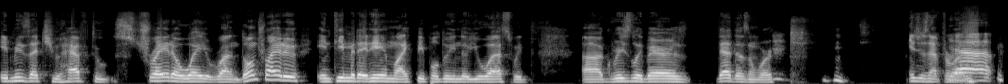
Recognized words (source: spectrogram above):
it means that you have to straight away run. Don't try to intimidate him like people do in the US with uh, grizzly bears. That doesn't work. you just have to run.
